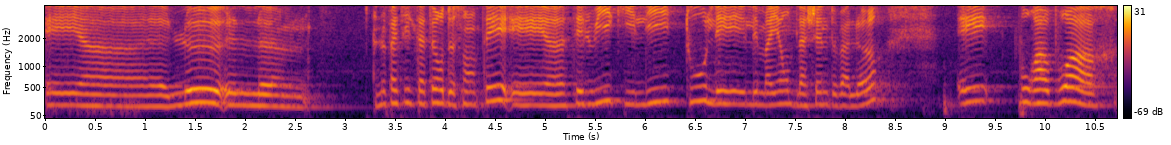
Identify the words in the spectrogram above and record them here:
et le, facilitateur de santé, c'est lui qui lit tous les, les, maillons de la chaîne de valeur. Et pour avoir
